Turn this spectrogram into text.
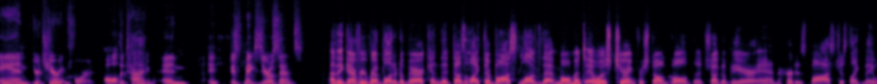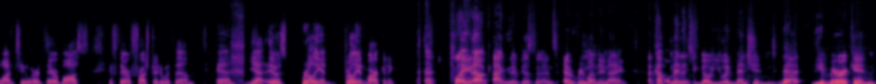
And you're cheering for it all the time. And it just makes zero sense. I think every red blooded American that doesn't like their boss loved that moment and was cheering for Stone Cold to chug a beer and hurt his boss just like they want to hurt their boss if they're frustrated with them. And yeah, it was brilliant, brilliant marketing. Playing out cognitive dissonance every Monday night. A couple minutes ago, you had mentioned that the American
